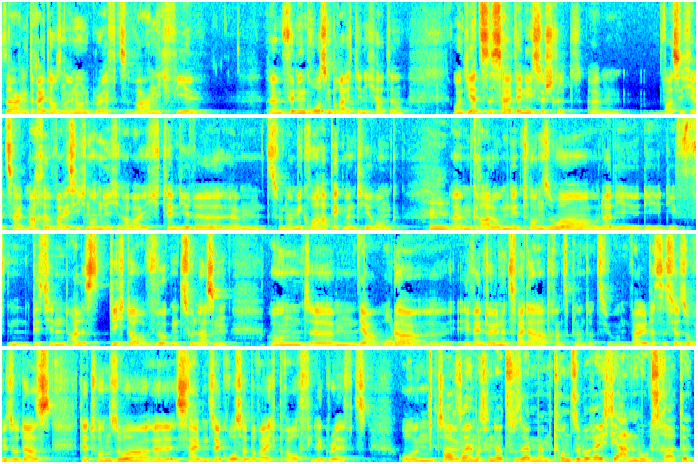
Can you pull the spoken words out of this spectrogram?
sagen, 3100 Grafts war nicht viel ähm, für den großen Bereich, den ich hatte. Und jetzt ist halt der nächste Schritt. Ähm, was ich jetzt halt mache, weiß ich noch nicht, aber ich tendiere ähm, zu einer Mikrohaarpigmentierung, ähm, gerade um den Tonsur oder die, die, die ein bisschen alles dichter wirken zu lassen. Und ähm, ja, oder äh, eventuell eine zweite Haartransplantation, weil das ist ja sowieso das. Der Tonsur äh, ist halt ein sehr großer Bereich, braucht viele Grafts. Und, Auch ähm, weil, muss man dazu sagen, beim Tonsebereich die Anwuchsrate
